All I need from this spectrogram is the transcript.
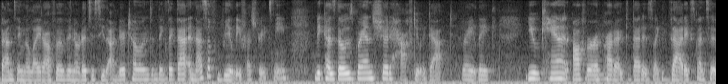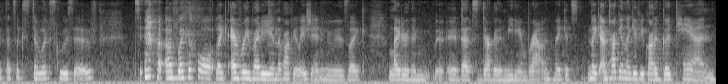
bouncing the light off of in order to see the undertones and things like that. And that stuff really frustrates me because those brands should have to adapt right? Like you can't offer a product that is like that expensive that's like still exclusive to, of like a whole like everybody in the population who is like lighter than uh, that's darker than medium brown. Like it's like i'm talking like if you got a good tan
